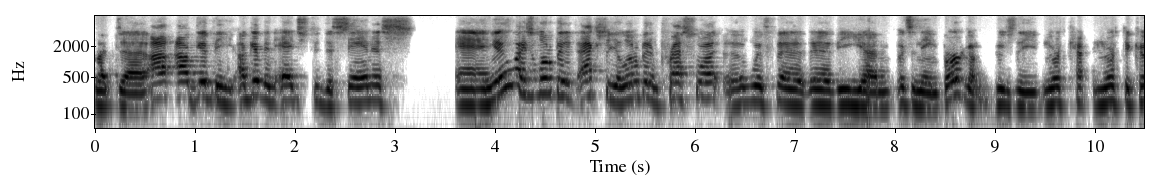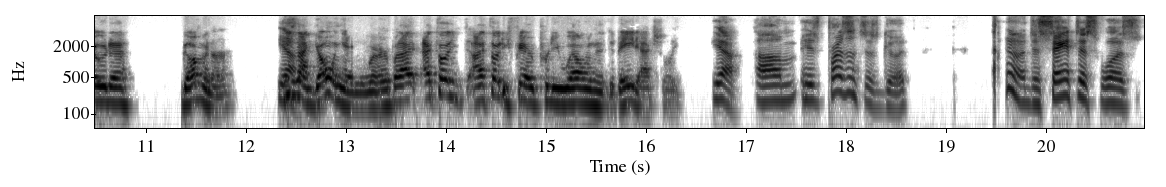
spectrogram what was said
but uh, I'll, I'll, give the I'll give an edge to DeSantis. And you know, I was a little bit actually a little bit impressed with, uh, with the the, the um, what's the name Burgum, who's the North North Dakota governor. Yeah. He's not going anywhere, but I, I thought he, I thought he fared pretty well in the debate actually. Yeah, um, his presence is good. DeSantis was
